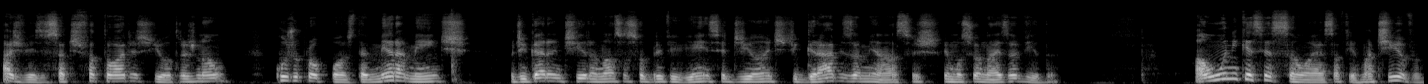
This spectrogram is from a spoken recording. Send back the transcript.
às vezes satisfatórias e outras não, cujo propósito é meramente de garantir a nossa sobrevivência diante de graves ameaças emocionais à vida. A única exceção a essa afirmativa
